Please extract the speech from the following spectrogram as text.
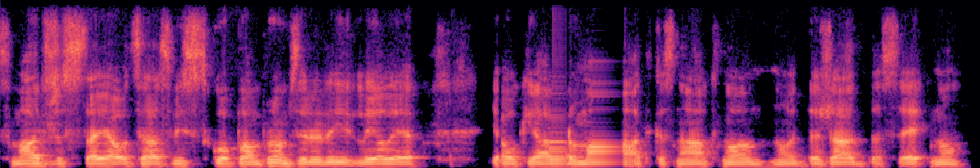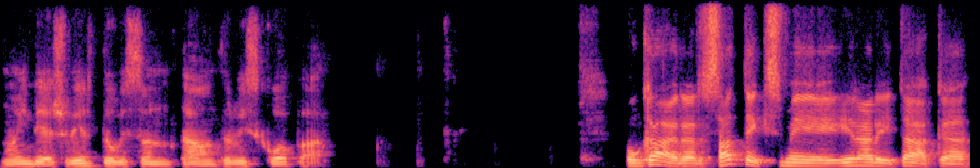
smaržas sajaucās visas kopā. Un, protams, ir arī lielie jauki aromāti, kas nāk no, no dažādas e, no, no indiešu virtuves un tā, un tur viss kopā. Un kā ir ar satiksmi? Ir arī tā, ka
